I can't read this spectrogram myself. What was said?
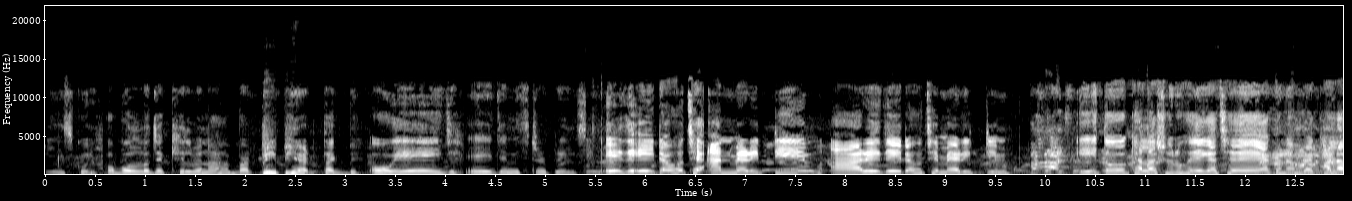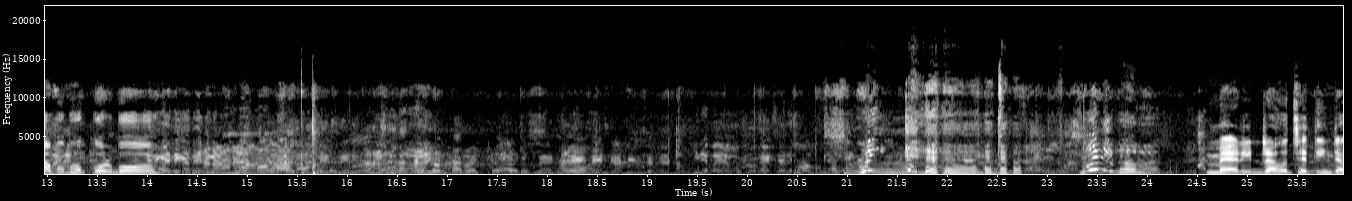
প্রিন্স কই? ও বলল যে খেলবে না বাট প্রিপেয়ার থাকবে। ও, এই যে এই যে মিস্টার প্রিন্স এই যে, এইটা হচ্ছে আনম্যারিড টিম আর এই যে এটা হচ্ছে ম্যারিড টিম এই তো খেলা শুরু হয়ে গেছে। এখন আমরা খেলা উপভোগ করব। ম্যারিডরা হচ্ছে তিনটা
